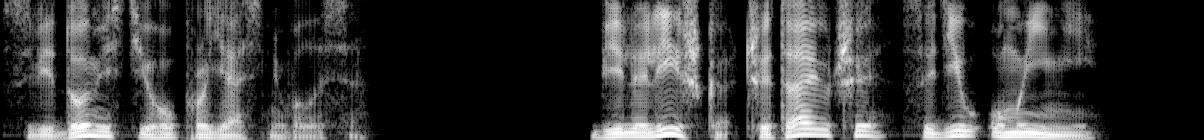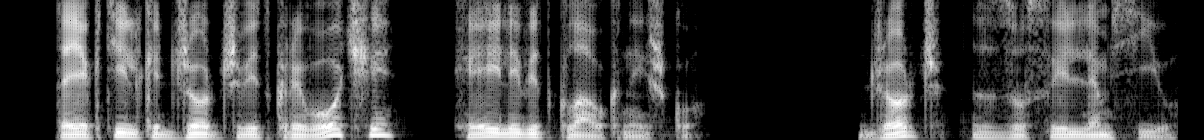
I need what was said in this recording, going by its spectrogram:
Свідомість його прояснювалася. Біля ліжка, читаючи, сидів Омейні. Та як тільки Джордж відкрив очі, Хейлі відклав книжку. Джордж з зусиллям сів.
